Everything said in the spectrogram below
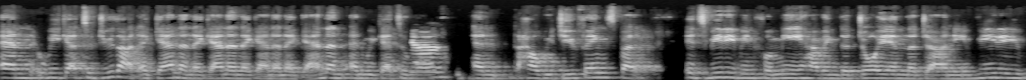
And we get to do that again and again and again and again. And, and we get to yeah. and how we do things. But it's really been for me having the joy in the journey, really,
